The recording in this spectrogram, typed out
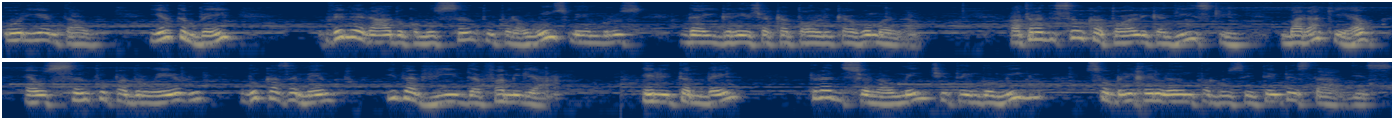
Oriental e é também venerado como santo por alguns membros da Igreja Católica Romana. A tradição católica diz que Baraquiel é o santo padroeiro do casamento e da vida familiar. Ele também, tradicionalmente, tem domínio sobre relâmpagos e tempestades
